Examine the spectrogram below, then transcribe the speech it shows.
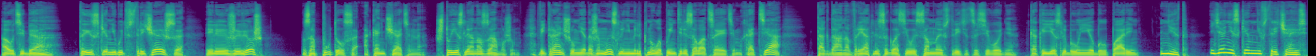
«А у тебя? Ты с кем-нибудь встречаешься? Или живешь?» Запутался окончательно. Что если она замужем? Ведь раньше у меня даже мысли не мелькнуло поинтересоваться этим. Хотя тогда она вряд ли согласилась со мной встретиться сегодня. Как и если бы у нее был парень. «Нет, я ни с кем не встречаюсь»,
